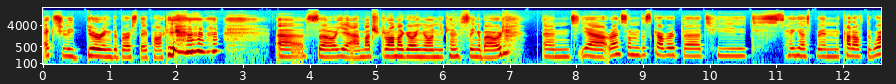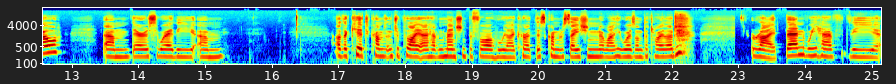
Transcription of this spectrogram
actually during the birthday party. uh, so yeah, much drama going on you can sing about. And yeah, Ransom discovered that he he has been cut off the will. Um, there's where the um, other kid comes into play I haven't mentioned before, who like heard this conversation while he was on the toilet. Right. Then we have the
